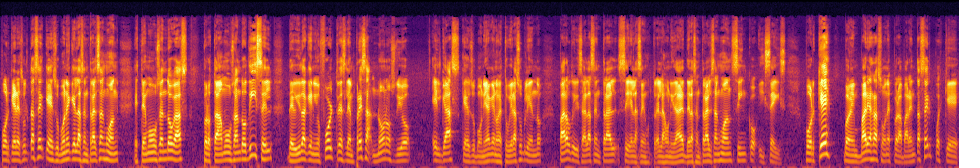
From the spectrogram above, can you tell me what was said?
porque resulta ser que se supone que en la central San Juan estemos usando gas, pero estábamos usando diésel debido a que New Fortress, la empresa, no nos dio el gas que se suponía que nos estuviera supliendo para utilizar la central en las, en las unidades de la central San Juan 5 y 6. ¿Por qué? Bueno, hay varias razones, pero aparenta ser pues que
